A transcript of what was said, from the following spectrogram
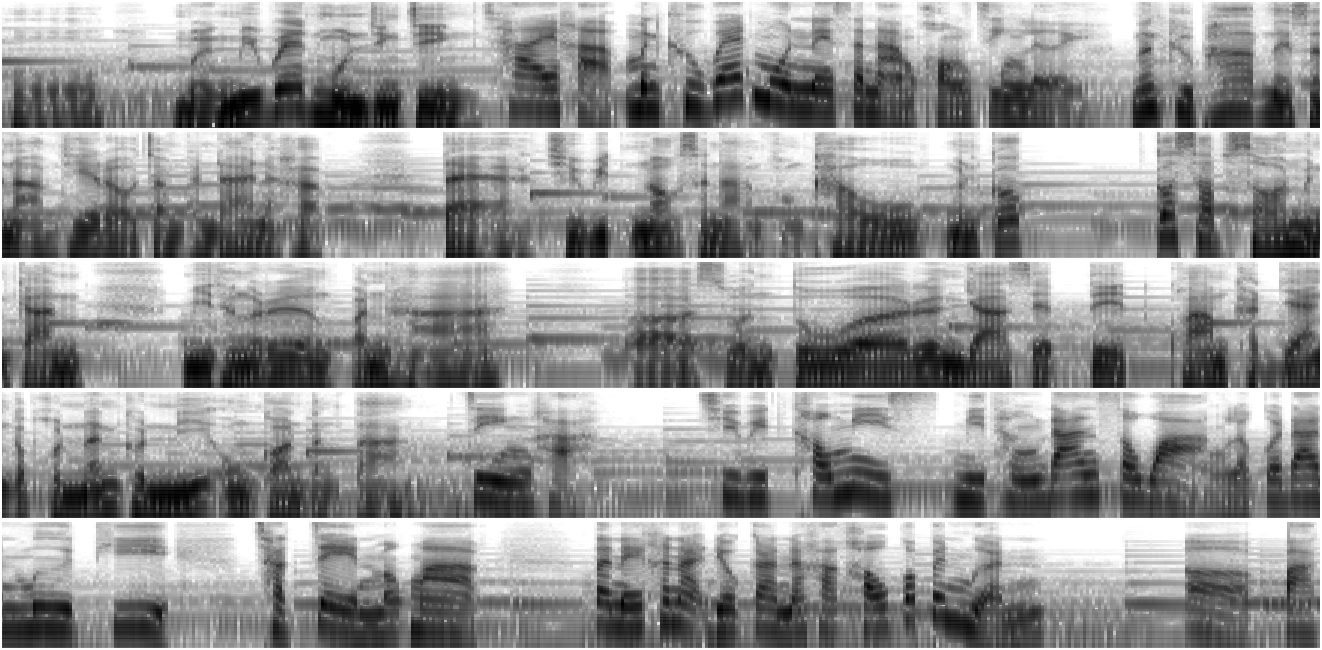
โห เหมือนมีเวทมนต์จริง ใช่ค่ะ มันคือเวทมนต์ในสนามของจริงเลย ๆ นั่นคือภาพในสนามที่เราจำกันได้นะครับ แต่ชีวิตนอกสนามของเขา มันก็ก็ซับซ้อนเหมือนกัน มีทั้งเรื่องปัญหาเอ่อส่วนตัวเรื่องยาเสพติด ความขัดแย้งกับคนนั้นคนนี้องค์กรต่างจริงค่ะ ชีวิตเขามีมีทั้งด้านสว่างแล้วก็ด้านมืดที่ชัดเจนมากๆ แต่ในขณะเดียวกันนะคะ เขาก็เป็นเหมือนเอ่อปาก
